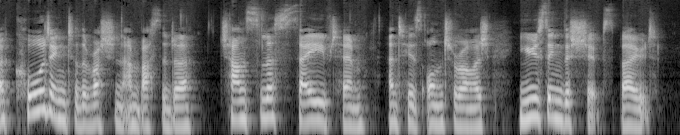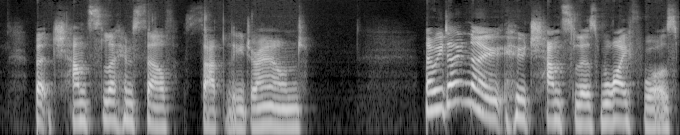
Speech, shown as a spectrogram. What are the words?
According to the Russian ambassador, Chancellor saved him and his entourage using the ship's boat, but Chancellor himself sadly drowned. Now, we don't know who Chancellor's wife was,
